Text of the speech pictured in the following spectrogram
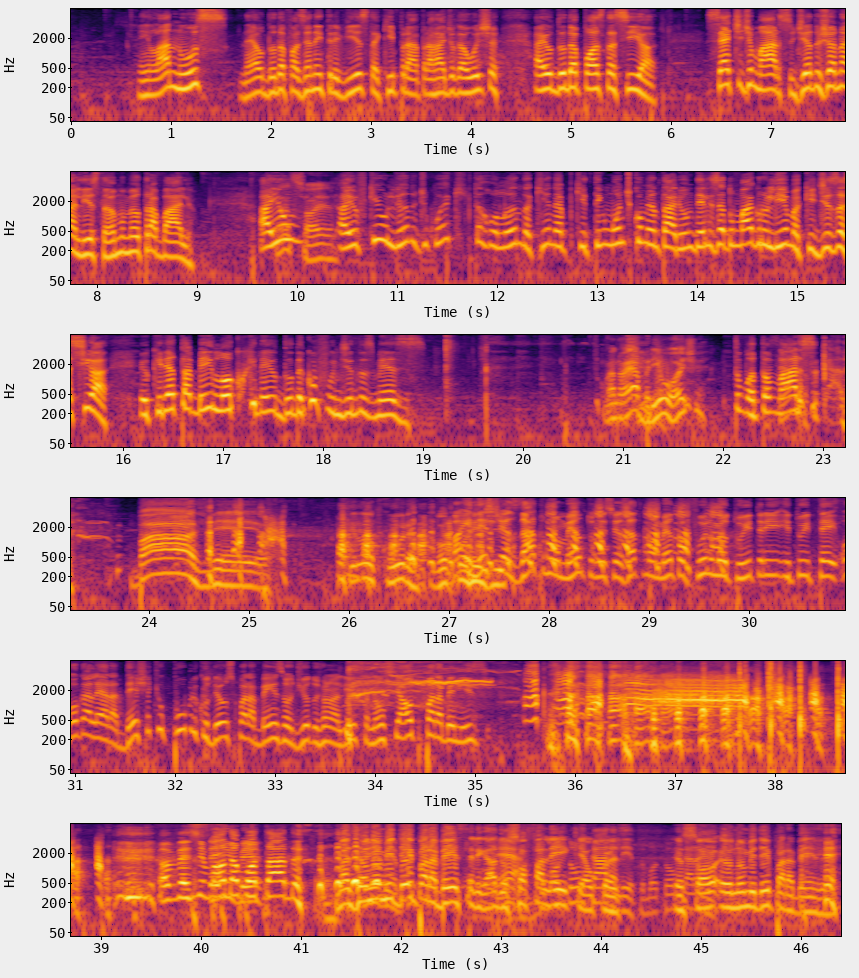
Em Lanús, né? O Duda fazendo a entrevista aqui pra, pra Rádio Gaúcha. Aí o Duda posta assim, ó. 7 de março, dia do jornalista, amo meu trabalho. Aí eu, só, é. aí eu fiquei olhando, digo, ué, o que, que tá rolando aqui, né? Porque tem um monte de comentário. Um deles é do Magro Lima, que diz assim, ó. Eu queria estar bem louco que nem o Duda confundindo os meses. Mas não é abril hoje? Tu botou março, cara. Bah, velho. Que loucura. Vou e corrigir. exato momento, nesse exato momento, eu fui no meu Twitter e, e tuitei, ô galera, deixa que o público dê os parabéns ao dia do jornalista, não se auto-parabenize. É o festival Sem da ver. botada. Mas eu não me dei parabéns, tá ligado? eu É, só tu falei botou que é o cara coisa. ali, um eu cara só, ali. eu não me dei parabéns, né?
